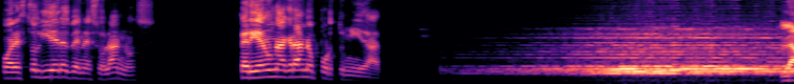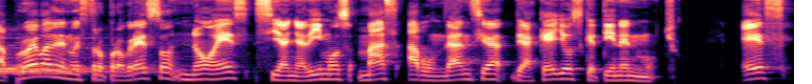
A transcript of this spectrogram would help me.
por estos líderes venezolanos, perdieron una gran oportunidad. La prueba de nuestro progreso no es si añadimos más abundancia de aquellos que tienen mucho. Es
